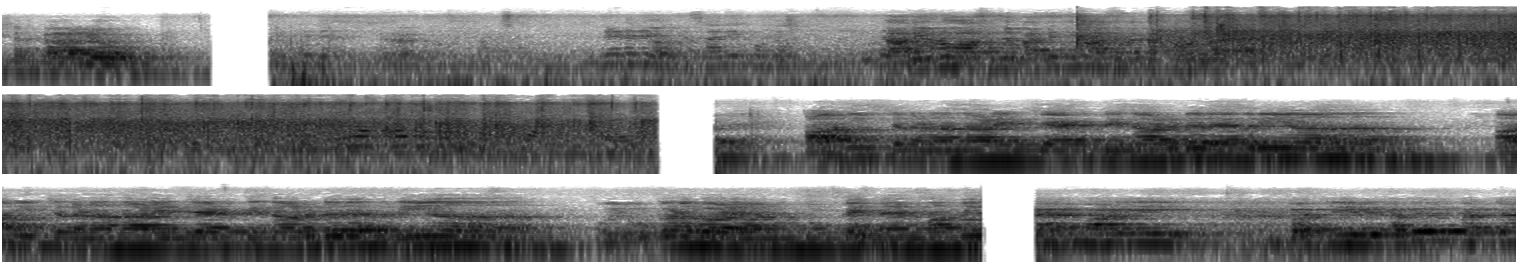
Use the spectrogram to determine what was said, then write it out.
ਸਤਿਕਾਰਯੋਗ तारीफ नो हाथ से बातें तीनों हाथ में दम होता है ਆਹੀ ਚੱਲਣਾ ਨਾਲੇ ਚੈਟ ਤੇ ਨਾਲ ਡਰਾਈਵਰੀਆਂ ਆਹੀ ਚੱਲਣਾ ਨਾਲੇ ਚੈਟ ਤੇ ਨਾਲ ਡਰਾਈਵਰੀਆਂ ਓਏ ਰੋਕਣ ਵਾਲਿਆਂ ਨੂੰ ਤੂੰ ਕਹਿੰਦਾ ਮਾਮੇ ਮੈਂ ਮਾੜੀ ਬੱਜੀ ਅਤੇ ਬੱਚਾ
